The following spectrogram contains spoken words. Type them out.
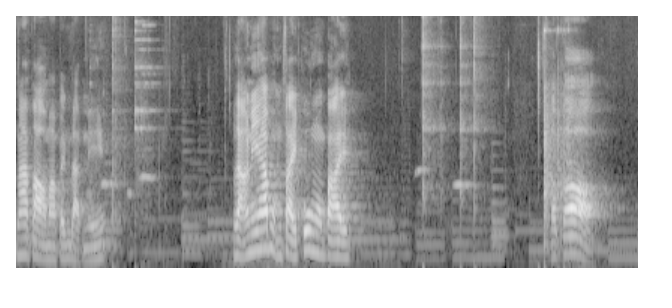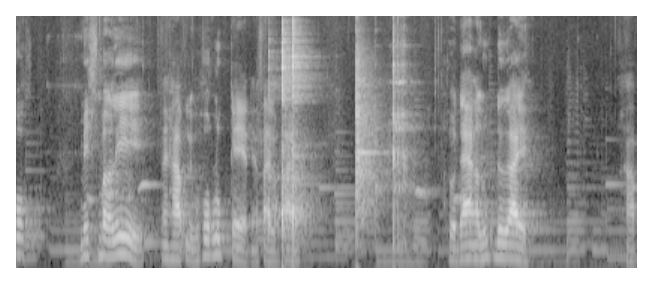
หน้าตาออกมาเป็นแบบนี้ หลังนี้ครับผมใส่กุ้งลงไป แล้วก็พวกมิกซ์เบอร์รี่นะครับ หรือพวกลูกเกดเนี่ยใส่ลงไปถั่วแดงกับลูกเดือยครับ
